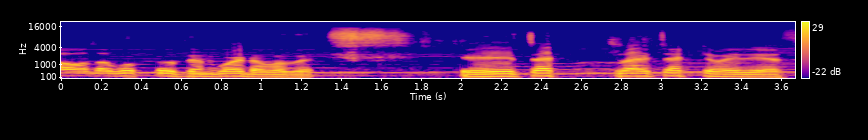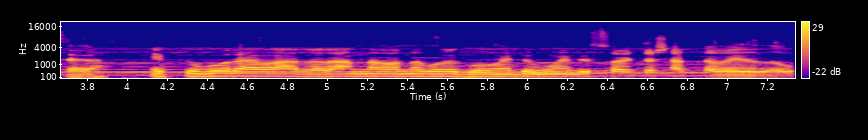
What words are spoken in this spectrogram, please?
খাওয়া দাওয়া করতে এখন কয়টা বাজে? এই চার প্রায় চারটে বেজে গেছে। একটু পরে আবার রান্না বান্না করে ঘুমাইতে ঘুমাইতে ছয়টা সাতটা বেজে যাব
